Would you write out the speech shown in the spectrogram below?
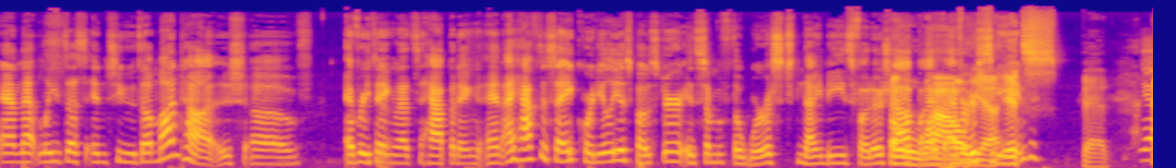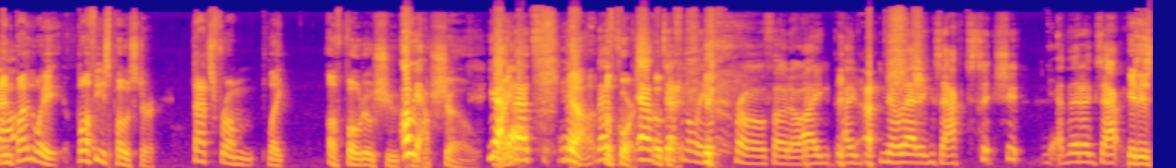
and that leads us into the montage of everything that's happening. And I have to say, Cordelia's poster is some of the worst '90s Photoshop oh wow, I've ever yeah, seen. it's bad. Yeah. And by the way, Buffy's poster, that's from like a photo shoot Oh, for yeah. a show. Yeah, right? that's Yeah, that's of course. Okay. definitely a promo photo. I I know that exact shoot. That exact. It is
